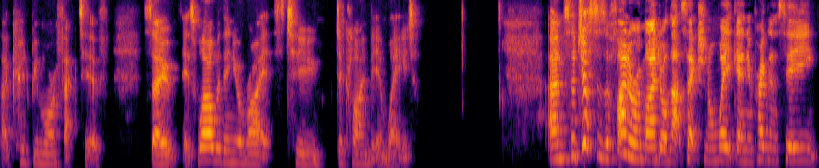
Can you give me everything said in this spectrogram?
that could be more effective. So it's well within your rights to decline being weighed. Um, so just as a final reminder on that section on weight gain in pregnancy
